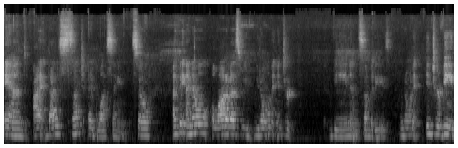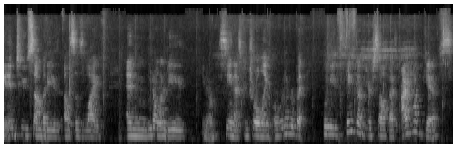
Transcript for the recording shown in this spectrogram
And I that is such a blessing. So I think I know a lot of us we, we don't want to intervene in somebody's we don't want to intervene into somebody else's life. And we don't want to be, you know, seen as controlling or whatever, but when you think of yourself as I have gifts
